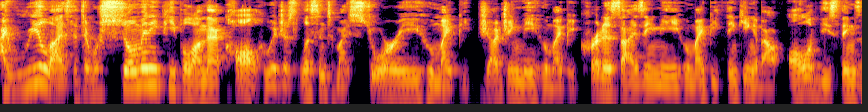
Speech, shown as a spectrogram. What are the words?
I realized that there were so many people on that call who had just listened to my story, who might be judging me, who might be criticizing me, who might be thinking about all of these things,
